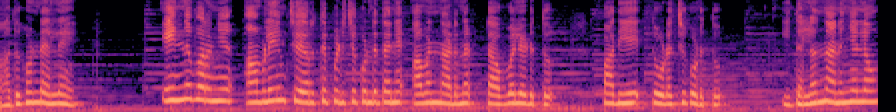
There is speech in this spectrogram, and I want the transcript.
അതുകൊണ്ടല്ലേ? എന്ന് പറഞ്ഞ് അവളെയും ചേർത്ത് പിടിച്ചുകൊണ്ട് തന്നെ അവൻ നടന്ന ടവലെടുത്തു പതിയെ തുടച്ചു കൊടുത്തു. ഇതെല്ലാം നനഞ്ഞല്ലോ.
